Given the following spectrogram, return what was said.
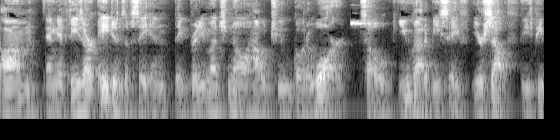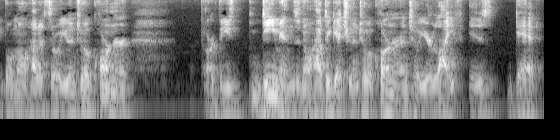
Um, and if these are agents of Satan, they pretty much know how to go to war. So you got to be safe yourself. These people know how to throw you into a corner, or these demons know how to get you into a corner until your life is dead.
